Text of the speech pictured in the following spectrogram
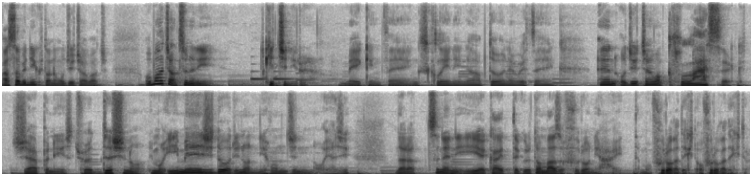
遊びに行くとねおじいちゃんおばあちゃんおばあちゃんは常にキッチンにいる making things cleaning up doing everything. And おじいちゃんは classic Japanese traditional もうイメージ通りの日本人の親父。だから常に家帰ってくるとまず風呂に入ってもう風呂ができてお風呂ができてる。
